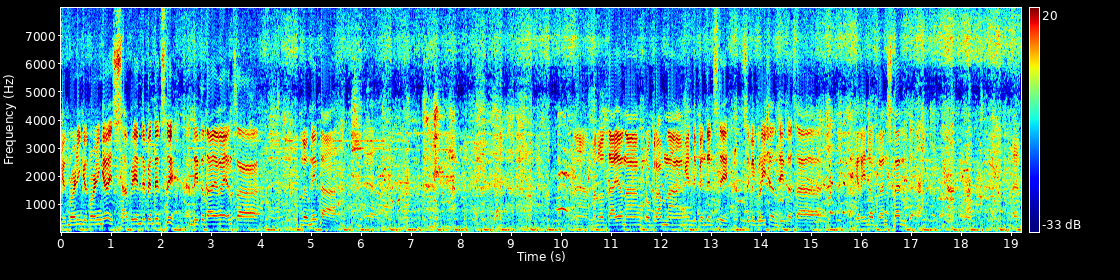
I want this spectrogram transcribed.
Ayan, good morning, good morning guys. Happy Independence Day. Andito tayo ngayon sa Lunita. Ayan. Ayan, manood tayo ng program ng Independence Day celebration dito sa Carino Grandstand. Ayan.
